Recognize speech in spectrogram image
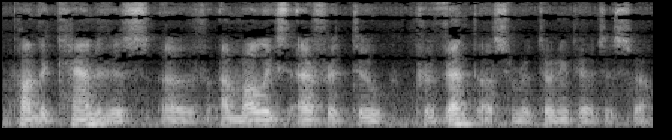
upon the canvas of Amalek's effort to prevent us from returning to Eretz Yisrael,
